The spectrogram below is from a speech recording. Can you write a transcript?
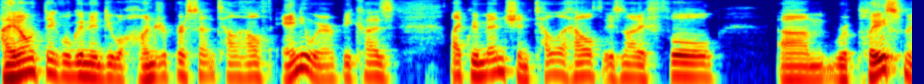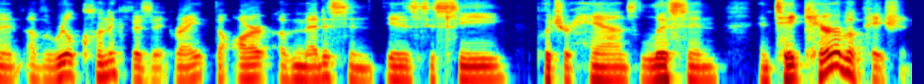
I don't think we're going to do 100% telehealth anywhere because, like we mentioned, telehealth is not a full um, replacement of a real clinic visit, right? The art of medicine is to see, put your hands, listen, and take care of a patient.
